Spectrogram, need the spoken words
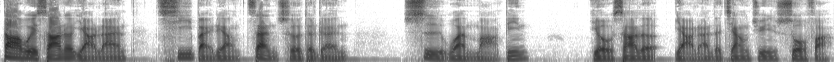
大卫杀了亚兰七百辆战车的人，四万马兵，又杀了亚兰的将军朔法。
